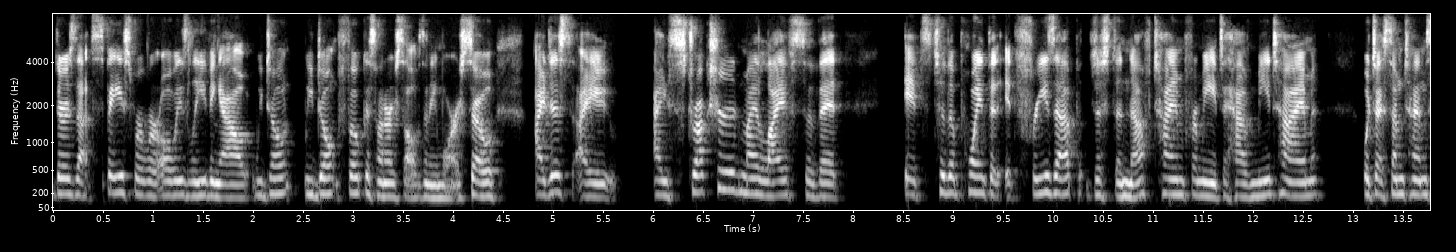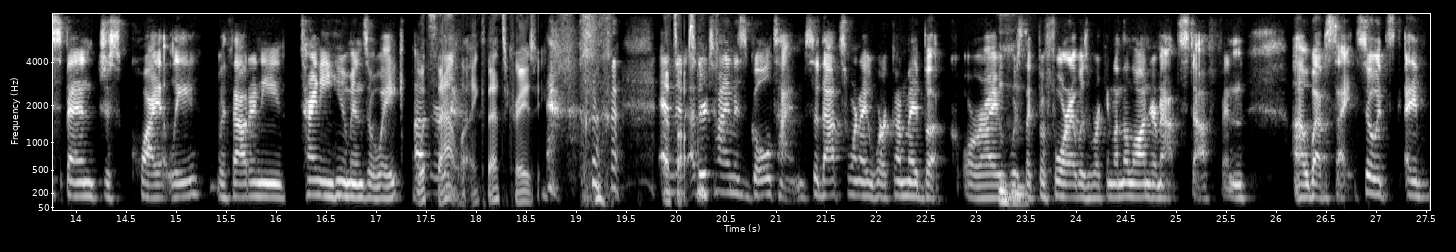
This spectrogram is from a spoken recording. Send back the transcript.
there's that space where we're always leaving out we don't we don't focus on ourselves anymore so i just i i structured my life so that it's to the point that it frees up just enough time for me to have me time which I sometimes spend just quietly without any tiny humans awake. What's other, that like? That's crazy. and that's then awesome. other time is goal time. So that's when I work on my book, or I mm-hmm. was like before I was working on the laundromat stuff and uh, website. So it's I've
